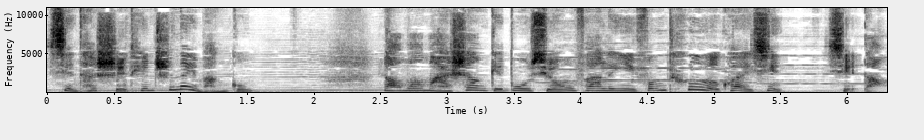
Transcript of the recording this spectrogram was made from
限她十天之内完工。老猫马上给布熊发了一封特快信，写道：“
